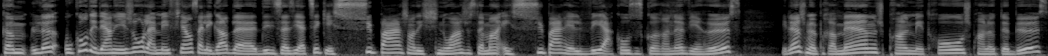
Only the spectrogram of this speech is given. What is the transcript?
comme là, au cours des derniers jours, la méfiance à l'égard de des Asiatiques est super, genre des Chinois, justement, est super élevée à cause du coronavirus. Et là, je me promène, je prends le métro, je prends l'autobus.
